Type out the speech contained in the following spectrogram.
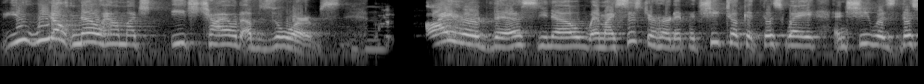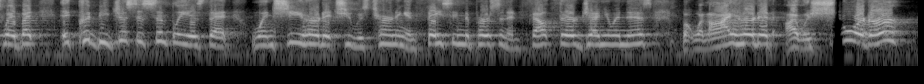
you we don't know how much each child absorbs i heard this you know and my sister heard it but she took it this way and she was this way but it could be just as simply as that when she heard it she was turning and facing the person and felt their genuineness but when i heard it i was shorter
